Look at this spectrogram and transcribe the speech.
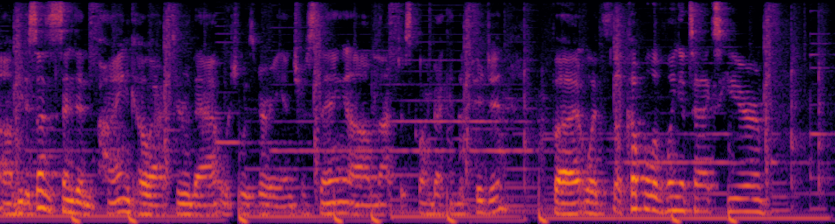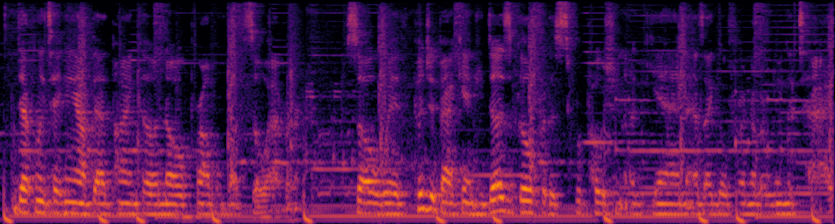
Um, he decides to send in Pineco after that, which was very interesting. Um, not just going back into Pidgeot, but with a couple of wing attacks here, definitely taking out that Pineco, no problem whatsoever. So with Pidgeot back in, he does go for the Super Potion again as I go for another wing attack.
